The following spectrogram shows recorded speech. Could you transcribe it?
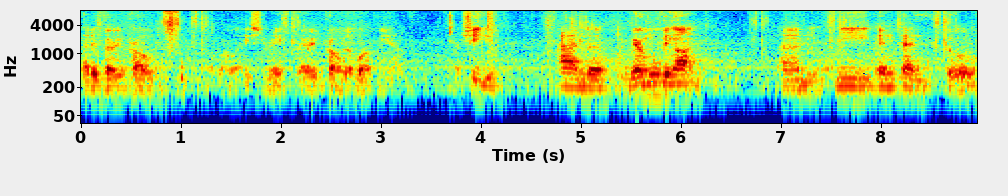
that is very proud of our history, very proud of what we have achieved, and uh, we are moving on and we intend to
